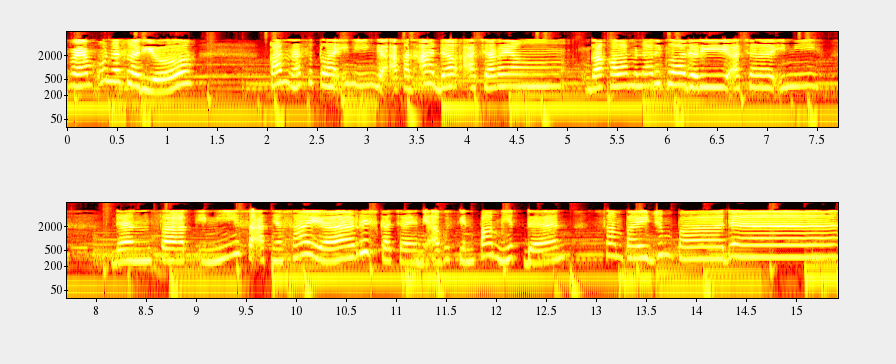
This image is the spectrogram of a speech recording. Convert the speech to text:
FM Unas Radio. Karena setelah ini nggak akan ada acara yang nggak kalah menarik lah dari acara ini. Dan saat ini saatnya saya, Rizka Cayani Agustin pamit dan sampai jumpa dan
